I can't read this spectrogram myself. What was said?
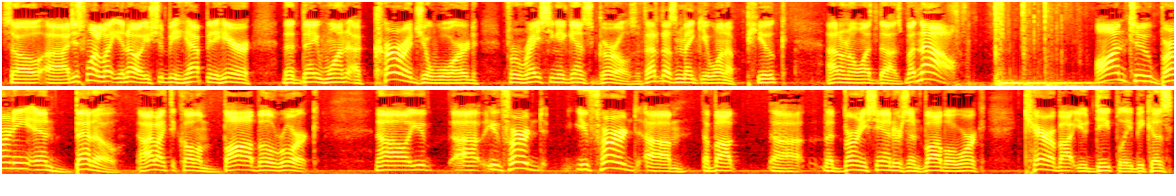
So uh, I just want to let you know you should be happy to hear that they won a Courage Award for racing against girls. If that doesn't make you want to puke, I don't know what does. But now, on to Bernie and Beto. I like to call him Bob O'Rourke. Now you've uh, you've heard you've heard um, about uh, that Bernie Sanders and Bob O'Rourke care about you deeply because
